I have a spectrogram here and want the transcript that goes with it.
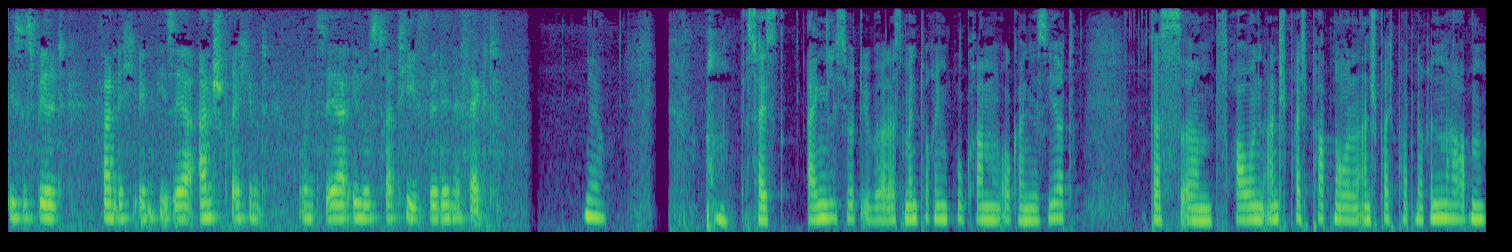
Dieses Bild fand ich irgendwie sehr ansprechend und sehr illustrativ für den Effekt. Ja. Das heißt, eigentlich wird über das Mentoring-Programm organisiert, dass ähm, Frauen Ansprechpartner oder Ansprechpartnerinnen haben,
